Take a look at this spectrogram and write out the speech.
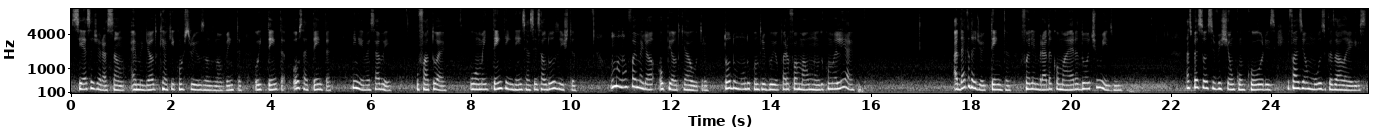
Se essa geração é melhor do que a que construiu os anos 90, 80 ou 70, ninguém vai saber. O fato é, o homem tem tendência a ser saudosista uma não foi melhor ou pior do que a outra. Todo mundo contribuiu para formar o mundo como ele é. A década de 80 foi lembrada como a era do otimismo. As pessoas se vestiam com cores e faziam músicas alegres.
